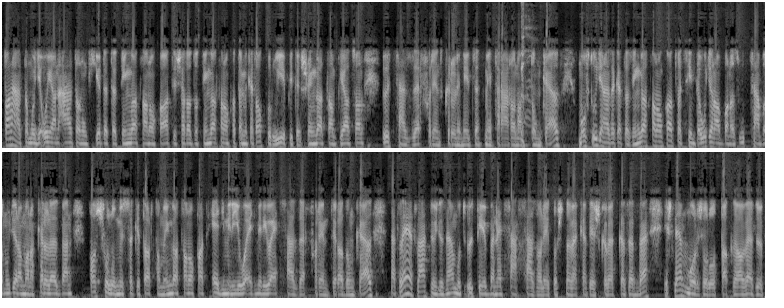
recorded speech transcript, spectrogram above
találtam ugye olyan általunk hirdetett ingatlanokat és eladott ingatlanokat, amiket akkor új építésű ingatlanpiacon 500 ezer forint körüli négyzetméter áron adtunk el. Most ugyanezeket az ingatlanokat, vagy szinte ugyanabban az utcában, ugyanabban a kerületben hasonló műszaki tartalmú ingatlanokat 1 millió, 1 millió 100 ezer forintért adunk el. Tehát lehet látni, hogy az elmúlt 5 évben egy 100%-os növekedés következett be, és nem morzsolódtak le a vevők.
